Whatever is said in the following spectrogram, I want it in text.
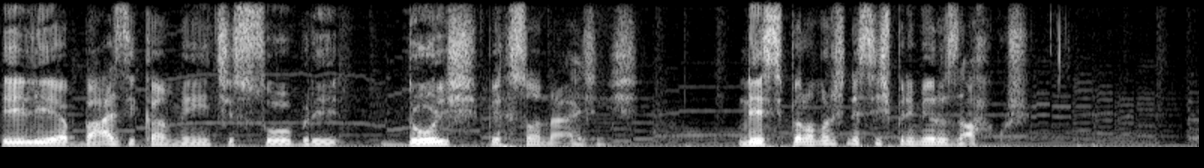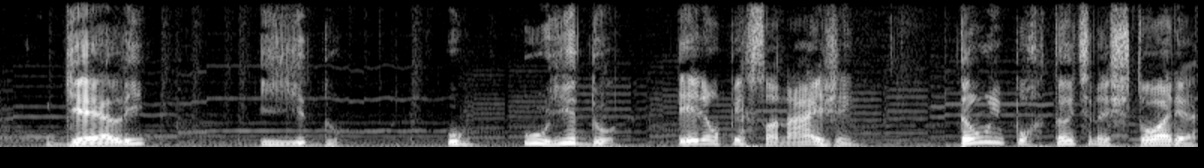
ele é basicamente sobre dois personagens. Nesse, pelo menos nesses primeiros arcos. Gelly e Ido. O, Ido, ele é um personagem tão importante na história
